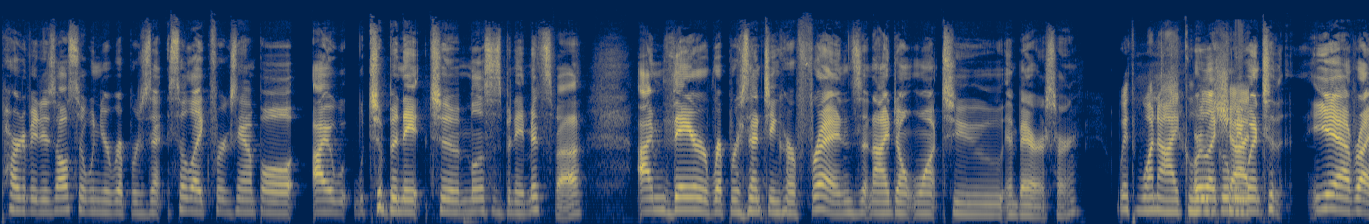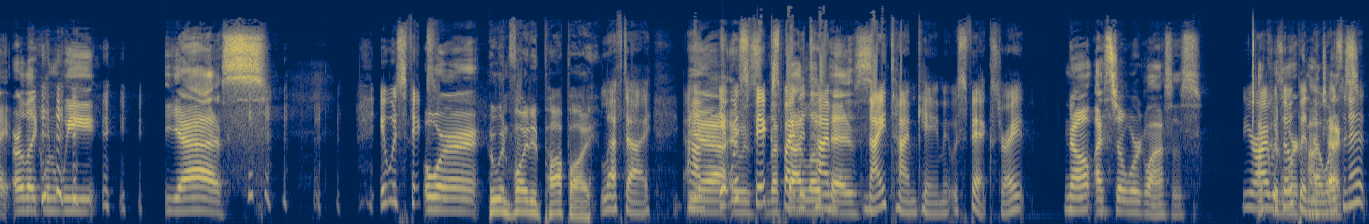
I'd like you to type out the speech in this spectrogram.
part of it is also when you're represent. So, like for example, i to B'nai, to Melissa's B'nai Mitzvah, I'm there representing her friends, and I don't want to embarrass her. With one eye glued or like shut. when we went to, the, yeah, right. Or like when we, yes, it was fixed. or Who invited Popeye? left eye. Um, Yeah, it it was, was fixed by Eye the time Lopez. nighttime came. It was fixed, right? no, I still wear glasses. Your I eye was couldn't open though, wasn't it?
